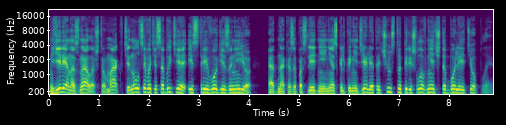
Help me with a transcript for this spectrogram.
Елена знала, что маг втянулся в эти события из тревоги за нее, однако за последние несколько недель это чувство перешло в нечто более теплое.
